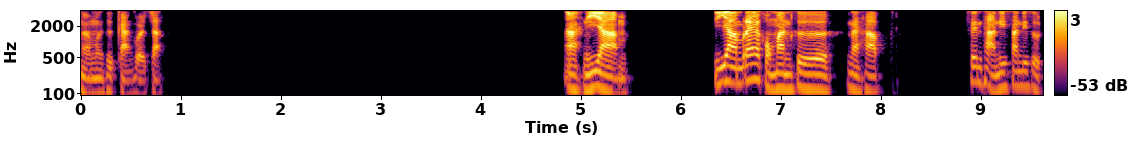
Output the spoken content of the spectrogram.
นะมันคือการกระจัด อะนิยาม นิยามแรกของมันคือนะครับ เส้นทางที่สั้นที่สุด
